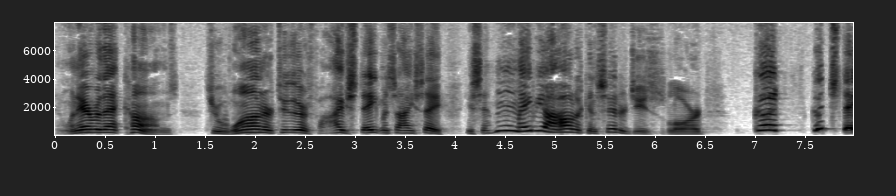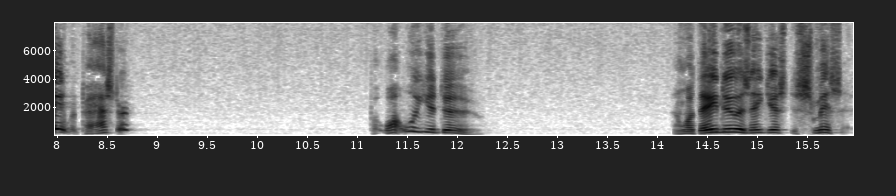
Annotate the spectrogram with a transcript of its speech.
And whenever that comes, through one or two or five statements I say, you say, hmm, maybe I ought to consider Jesus, Lord. Good, good statement, Pastor. But what will you do? And what they do is they just dismiss it.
